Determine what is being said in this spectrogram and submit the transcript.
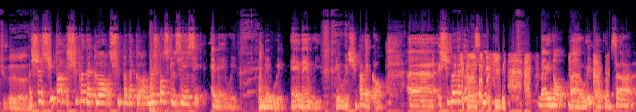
tu veux. Euh, je suis pas, je suis pas d'accord. Je suis pas d'accord. Moi, je pense que c'est, c'est. Eh ben oui. Eh ben oui. Eh ben oui. Eh oui. Je suis pas d'accord. Euh, je suis pas d'accord. C'est quand même pas possible. Ben non. Ben oui. Ben comme ça.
